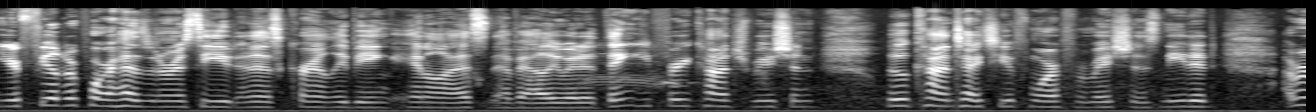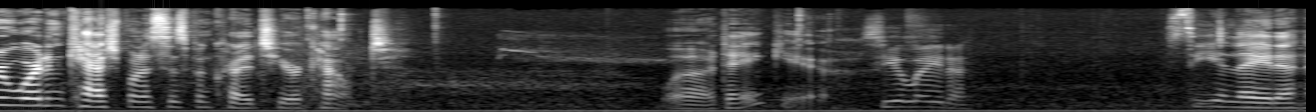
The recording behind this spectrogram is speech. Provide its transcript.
Your field report has been received and is currently being analyzed and evaluated. Thank you for your contribution. We will contact you if more information is needed. A reward and cash bonus has been credited to your account. Well, thank you. See you later. See you later.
